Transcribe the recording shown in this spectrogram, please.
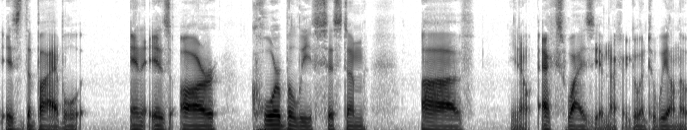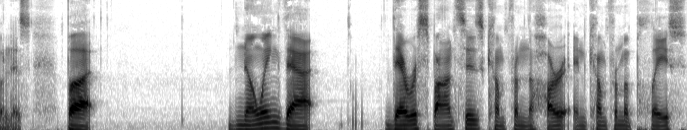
is the Bible, and is our core belief system of you know X Y Z. I'm not going to go into. We all know what it is, but knowing that their responses come from the heart and come from a place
